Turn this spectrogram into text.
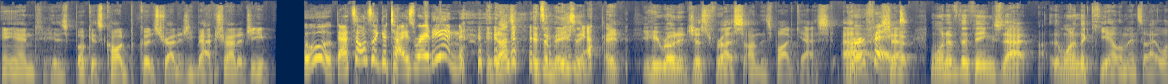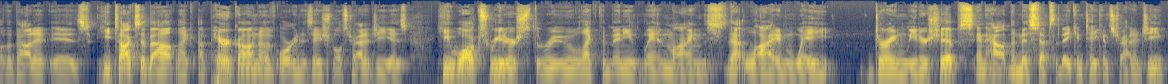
and his book is called "Good Strategy, Bad Strategy." Ooh, that sounds like it ties right in. It does. It's amazing. It, he wrote it just for us on this podcast. Uh, Perfect. so one of the things that one of the key elements that I love about it is he talks about like a paragon of organizational strategy is he walks readers through like the many landmines that lie in wait during leaderships and how the missteps that they can take in strategy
